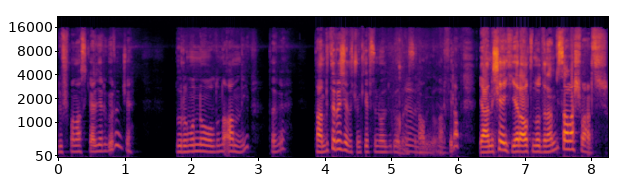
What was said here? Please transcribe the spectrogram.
düşman askerleri görünce durumun ne olduğunu anlayıp tabii tam bir trajedi çünkü hepsini öldürüyorlar, Evet, almıyorlar evet. filan. Yani şey yer altında dönen bir savaş vardır.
